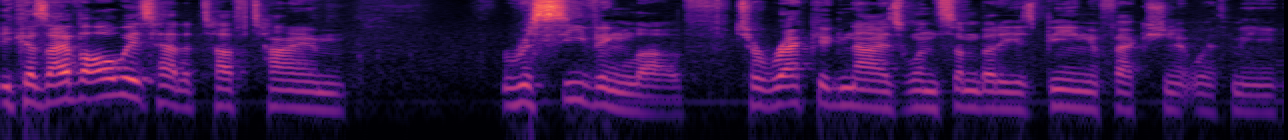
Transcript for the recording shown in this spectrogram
Because I've always had a tough time receiving love, to recognize when somebody is being affectionate with me.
